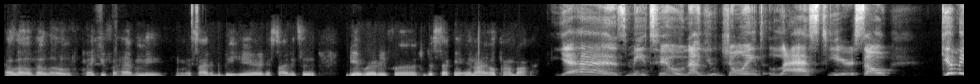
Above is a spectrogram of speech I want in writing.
Hello, hello. Thank you for having me. I'm excited to be here and excited to get ready for the second NIL combine. Yes, me too. Now you joined last year. So give me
